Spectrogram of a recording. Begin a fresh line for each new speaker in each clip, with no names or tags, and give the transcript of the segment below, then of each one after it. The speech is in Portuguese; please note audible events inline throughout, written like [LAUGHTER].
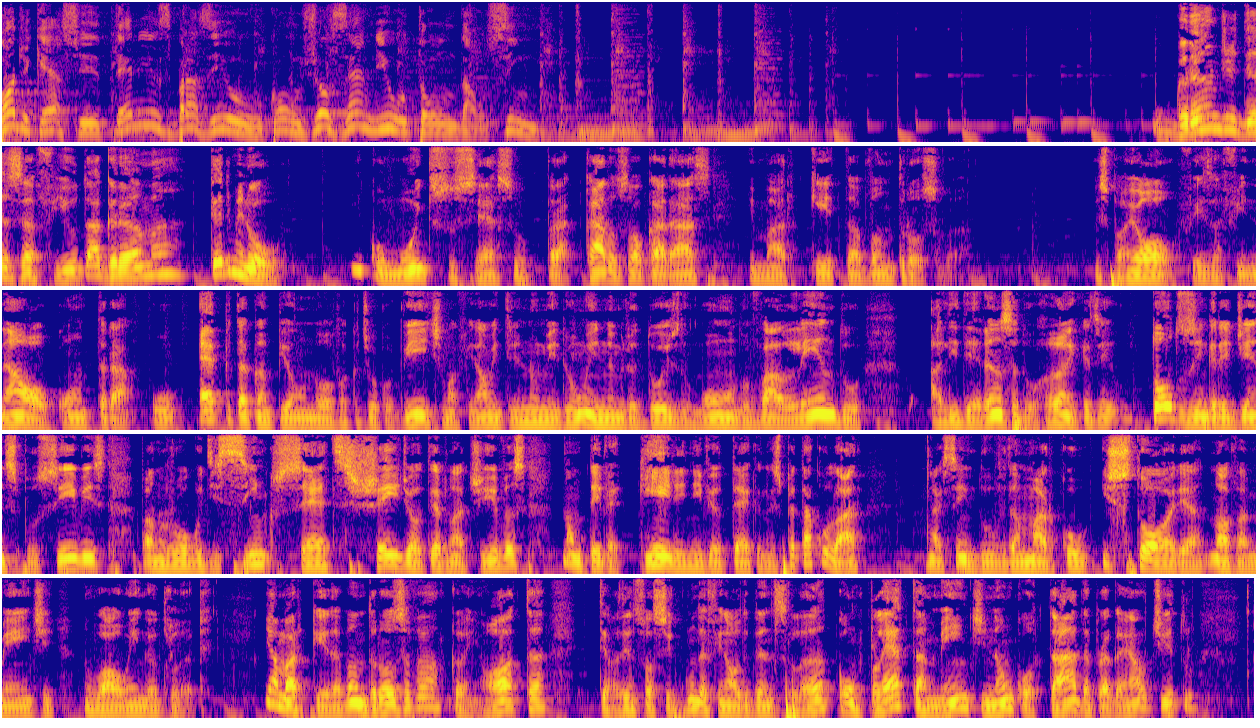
Podcast Tênis Brasil com José Newton Dalcin.
O grande desafio da grama terminou e com muito sucesso para Carlos Alcaraz e Marqueta Vandrossova. O espanhol fez a final contra o heptacampeão Novak Djokovic, uma final entre número 1 um e número 2 do mundo, valendo a liderança do ranking, quer dizer, todos os ingredientes possíveis para um jogo de 5 sets cheio de alternativas. Não teve aquele nível técnico espetacular, mas sem dúvida marcou história novamente no All England Club. E a Marquesa Vandrosova, canhota, fazendo sua segunda final de Grand Slam, completamente não cotada para ganhar o título,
